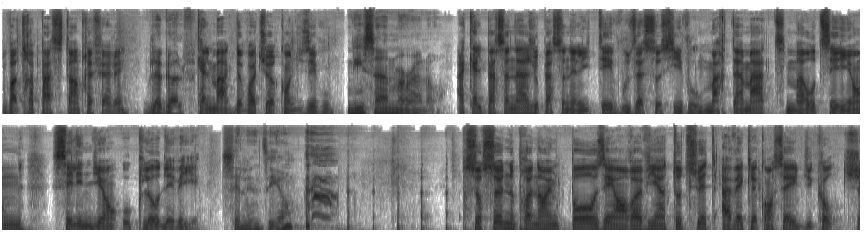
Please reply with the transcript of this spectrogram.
Votre passe-temps préféré? Le golf. Quelle marque de voiture conduisez-vous? Nissan Murano. À quel personnage ou personnalité vous associez-vous? Martin Matt, Mao Tse-Young, Céline Dion ou Claude Léveillé? Céline Dion. Sur ce, nous prenons une pause et on revient tout de suite avec le conseil du coach.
